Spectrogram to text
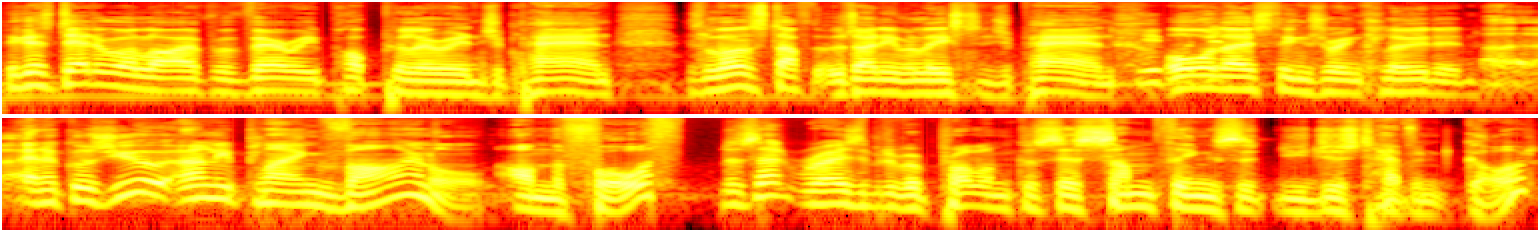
because Dead or Alive were very popular in Japan. There's a lot of stuff that was only released in Japan. All those things are included. Uh, and of course, you're only playing vinyl on the 4th. Does that raise a bit of a problem because there's some things that you just haven't got?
